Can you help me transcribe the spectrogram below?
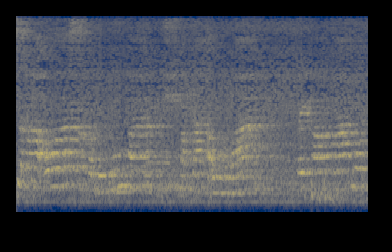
sa mga Thank you.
